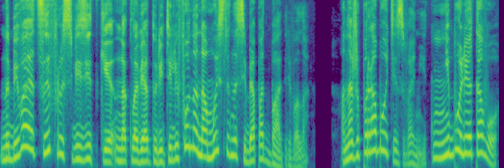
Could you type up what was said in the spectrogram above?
Набивая цифры с визитки на клавиатуре телефона, она мысленно себя подбадривала. Она же по работе звонит, не более того.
